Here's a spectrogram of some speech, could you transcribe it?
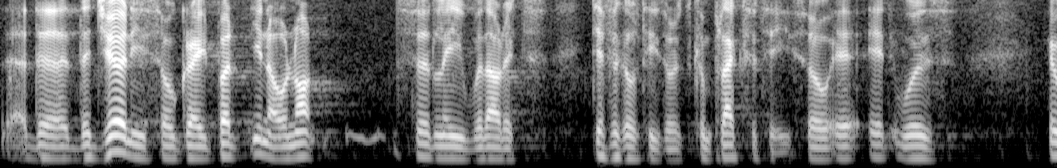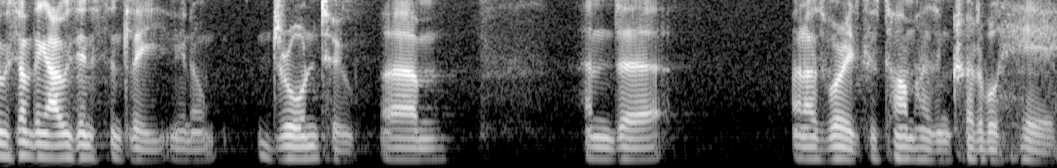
the, the journey is so great, but, you know, not certainly without its difficulties or its complexity. So it, it, was, it was something I was instantly, you know, drawn to. Um, and, uh, and I was worried because Tom has incredible hair.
